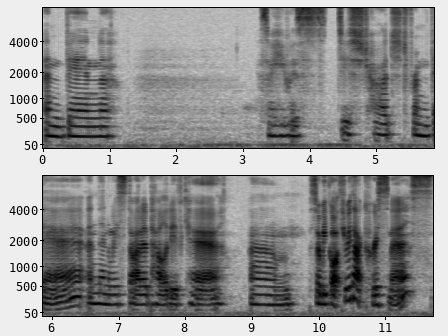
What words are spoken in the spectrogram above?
and then, so he was discharged from there, and then we started palliative care. Um, so we got through that Christmas.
